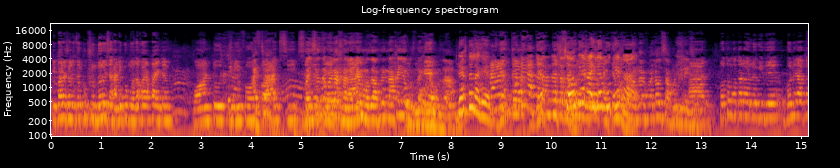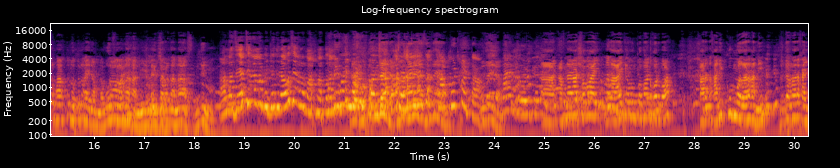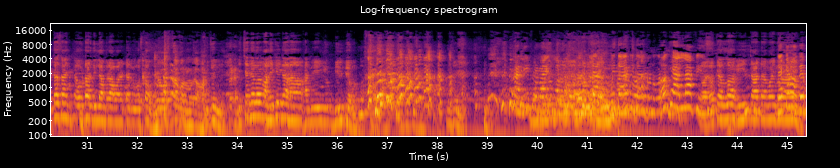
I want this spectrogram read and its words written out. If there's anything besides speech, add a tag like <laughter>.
Preparation খুব সুন্দর হয়েছে খালি খুব মজা হয় একটা item one two three four আচ্ছা। ফাইভ সিক্স বাইসে যে বলে খানিকে মজা আপনি না খাইয়ে বুঝলেন কি মজা দেখতে লাগে। চৌকে খাইলে মুখে খায়। আপনার পয়লাও সাপোর্ট দিয়েছে আর প্রথম কথাটা হইল কি যে বনিরা তোর ফাঁক তো নতুন খাইলাম না বহুত পুরানা খানি এর লাগি তো জানা আছে বুঝলি আল্লাহ যে চ্যানেল ভিডিও দিলে ও চ্যানেল মাত মাত তাহলে কই না বুঝাইরা সাপোর্ট করতাম। আর আপনারা সবাই <laughs> লাইক এবং কমেন্ট করবা। কারণ খানি খুব মজার খানি যদি আপনারা খাইতে চান অর্ডার দিলে আমরা আবার এটার ব্যবস্থা হবে ব্যবস্থা করবো আমার বুঝলি এই চ্যানেলের মালিক এটা খানি বিল পে করবো বুঝলি বিদায় বিদায় ওকে আল্লাহ হাফিজ ওকে আল্লাহ হাফিজ টাটা বাই বাই দেখা হবে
